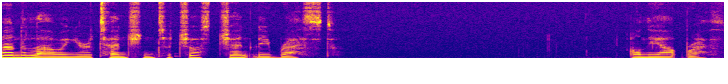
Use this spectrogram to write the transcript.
and allowing your attention to just gently rest on the out breath.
